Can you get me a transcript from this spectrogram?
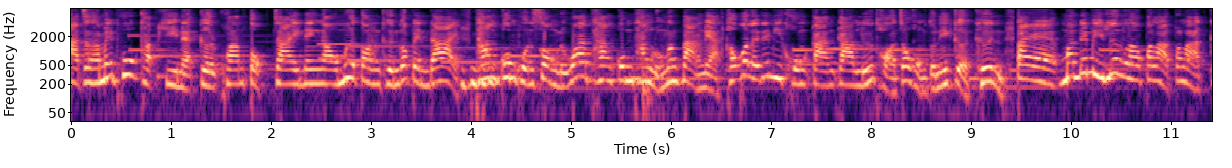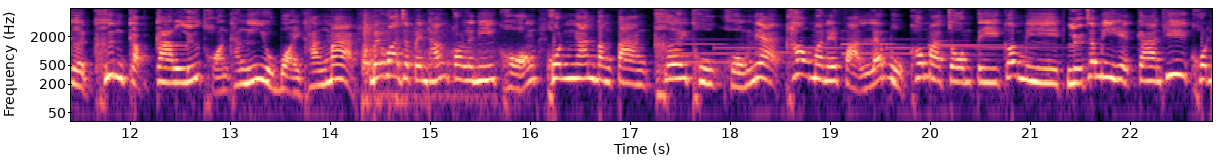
อาจจะทำให้ผู้ขับขี่เนี่ยเกิดความตกใจในเงาเมื่อตอนกลางคืนก็เป็นได้ ทางกรมขนส่งหรือว่าทางกรมทางหลวงต่างๆเนี่ยเขาก็เลยได้มีโครงการการรื้อถอนเจ้าหงส์ตัวนี้เกิดขึ้น แต่มันได้มีเรื่องราวประหลาดประหลาดๆเกิดขึ้นกับการรื้อถอนครั้งนี้อยู่บ่อยครั้งมาก ไม่ว่าจะเป็นทั้งกรณีของคนงานต่างๆ เคยถูกหงส์เนี่ยเข้ามาในฝันและบุกเข้ามาโจมตีก็มี หรือจะมีเหตุการณ์ที่คน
